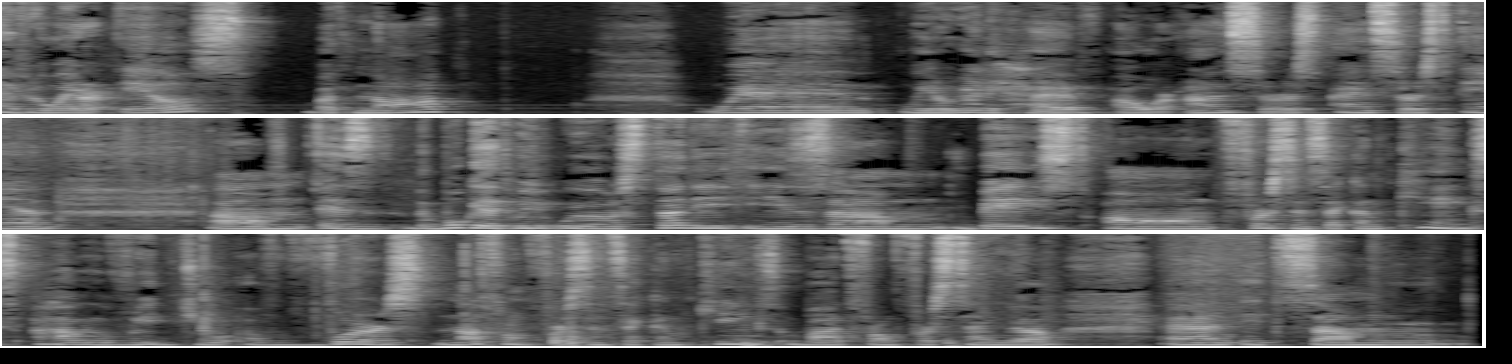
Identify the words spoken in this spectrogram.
everywhere else but not when we really have our answers answers. And um, as the book that we, we will study is um, based on first and second kings. I will read you a verse not from first and second kings but from first samuel. And it's um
